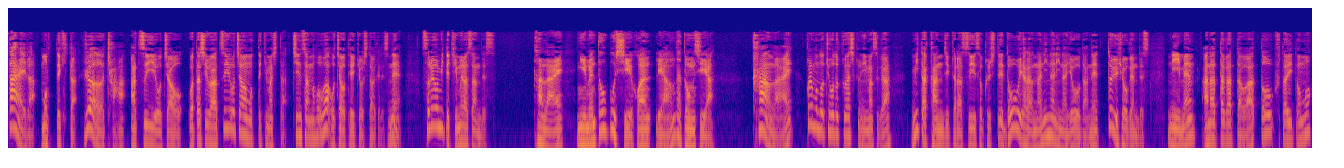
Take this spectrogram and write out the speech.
带了、持ってきた、熱茶、熱いお茶を、私は熱いお茶を持ってきました。陳さんの方はお茶を提供したわけですね。それを見て木村さんです。看来你们都不喜欢凉的东西呀、看来、これも後ほど詳しく言いますが、見た感じから推測して、どうやら何々なようだね、という表現です。に面、あなた方は、と二人とも、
